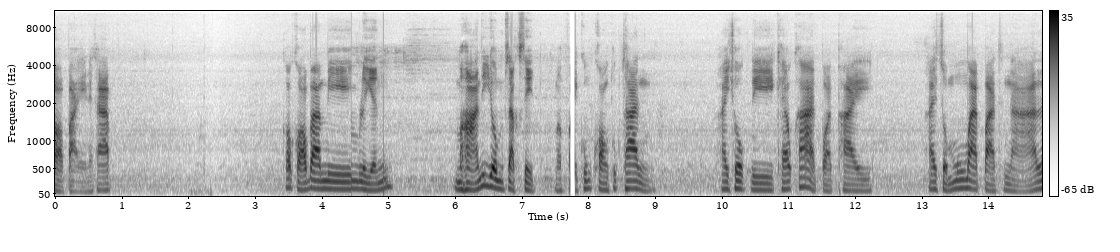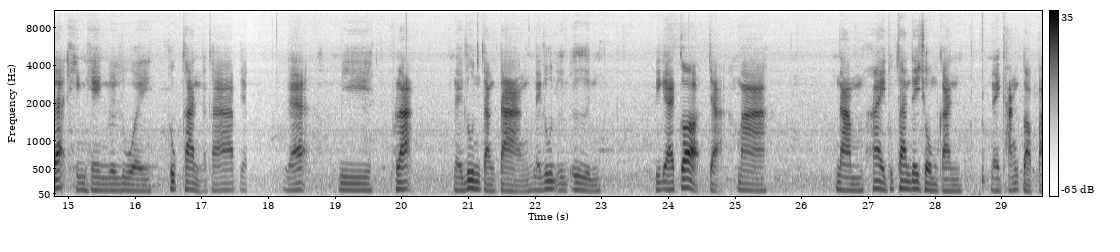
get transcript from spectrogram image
ต่อไปนะครับ ก็ขอบารมีเหรียญมหานิยมศักดิ์สิทธิ์ มาฝ่คุ้มครองทุกท่าน ให้โชคดีแค้วคาดปลอดภัย ให้สมมุ่งมาปรารถนาและเฮงเฮงรวยๆ ทุกท่านนะครับ และมีพระในรุ่นต่างๆ ในรุ่นอื่นๆบิ๊กแอดก็จะมานำให้ทุกท่านได้ชมกันในครั้งต่อไป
